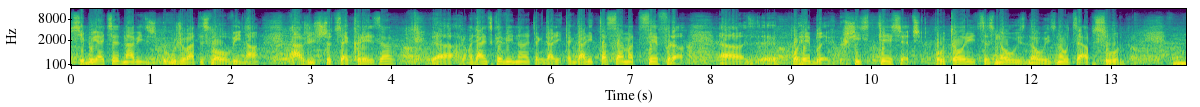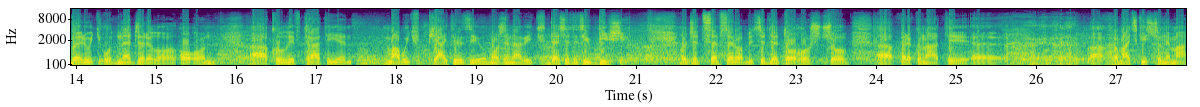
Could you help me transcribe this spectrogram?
Всі бояться навіть уживати слово війна. Кажуть, що це криза, е, громадянська війна і так далі. і так далі. Та сама цифра е, е, погиблих 6 тисяч повторюється знову і знову і знову. Це абсурд. Беруть одне джерело ООН, а коли втрати є, мабуть, в 5 разів, може навіть 10 разів більші. Отже, це все робиться для того, щоб переконати громадськість, що нема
